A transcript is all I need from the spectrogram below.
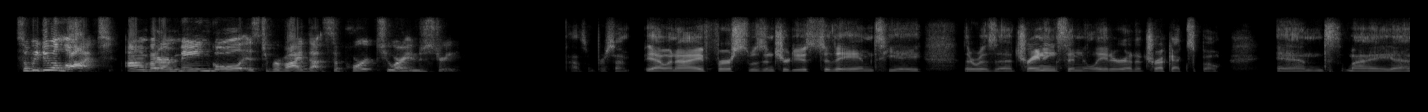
So we do a lot, um, but our main goal is to provide that support to our industry. Thousand percent. Yeah, when I first was introduced to the AMTA, there was a training simulator at a truck expo, and my uh,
